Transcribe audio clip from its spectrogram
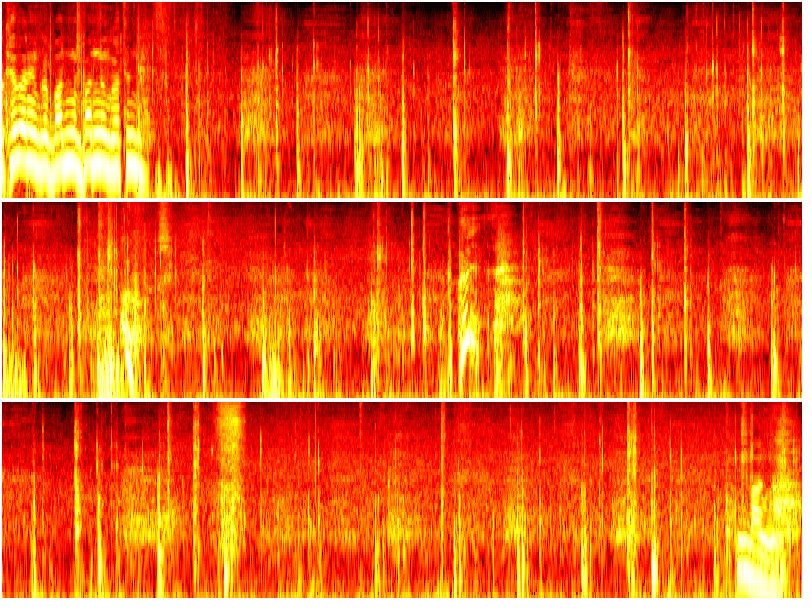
어, 여기 계단인 거 맞는, 맞는 거 같은데. 금방 가.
